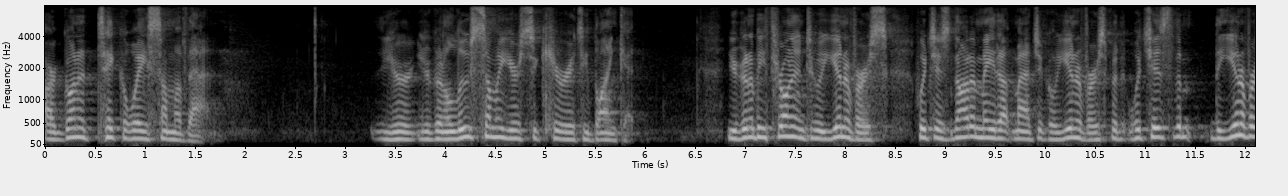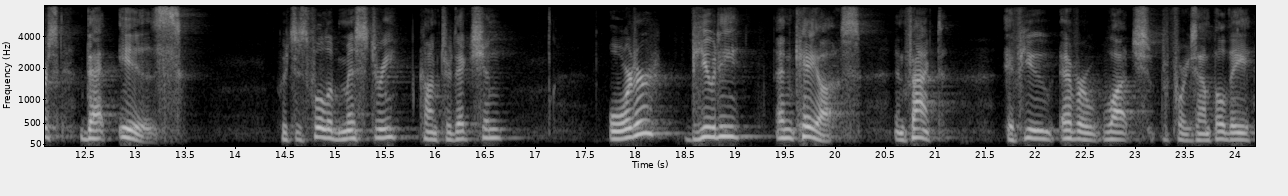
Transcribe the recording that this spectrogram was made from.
are going to take away some of that. You're, you're going to lose some of your security blanket. You're going to be thrown into a universe which is not a made up magical universe, but which is the, the universe that is which is full of mystery, contradiction, order, beauty, and chaos. In fact, if you ever watch, for example, the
